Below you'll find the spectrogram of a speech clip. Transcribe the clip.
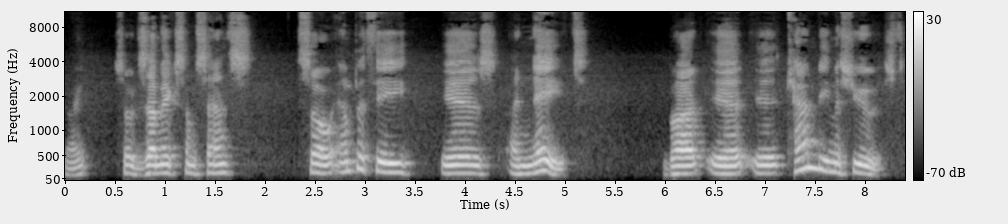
Right? So does that make some sense? So empathy is innate, but it, it can be misused.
